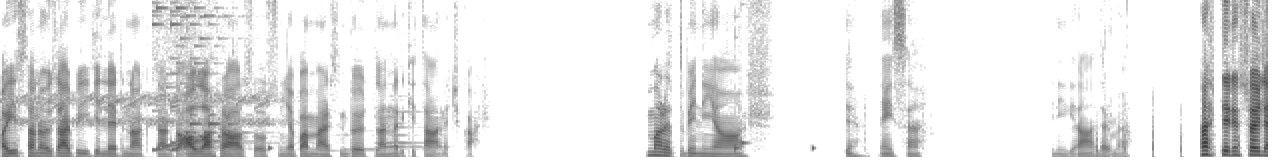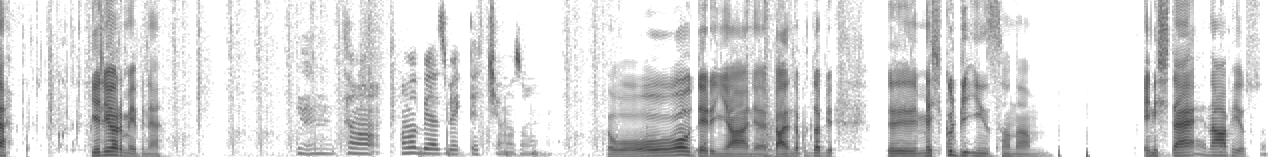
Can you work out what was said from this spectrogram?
Ayı sana özel bilgilerini aktardı. Allah razı olsun. Yaban mersini böğürtlenler iki tane çıkar. Kim aradı beni ya? Neyse. Beni ilgilendirmiyor. Heh derin söyle. Geliyorum evine. Hmm, tamam ama biraz bekleteceğim o zaman. Oo derin yani. Ben de burada bir e, meşgul bir insanım. Enişte ne yapıyorsun?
